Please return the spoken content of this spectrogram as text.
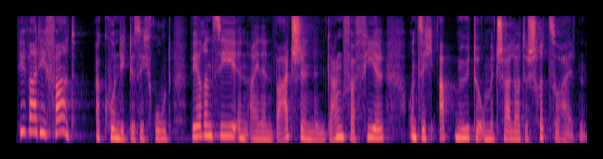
Wie war die Fahrt? erkundigte sich Ruth, während sie in einen watschelnden Gang verfiel und sich abmühte, um mit Charlotte Schritt zu halten.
